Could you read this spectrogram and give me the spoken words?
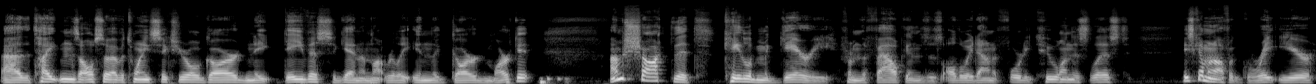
Uh, the Titans also have a 26 year old guard, Nate Davis. Again, I'm not really in the guard market. I'm shocked that Kaleb McGary from the Falcons is all the way down at 42 on this list. He's coming off a great year.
